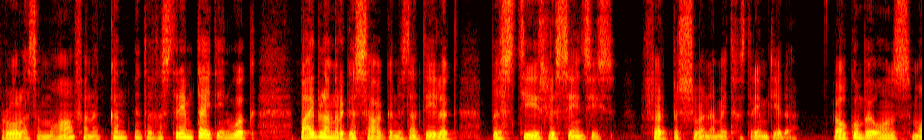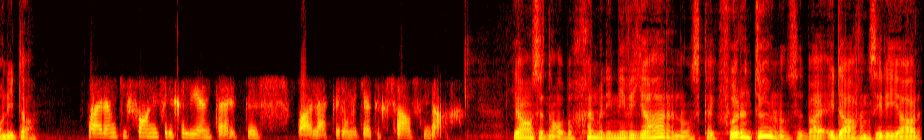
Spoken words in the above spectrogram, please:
rol as 'n ma van 'n kind met 'n gestremdheid en ook baie belangrike saak en dis natuurlik bestuurslisensies vir persone met gestremthede. Welkom by ons Monita. Baie dankie Fanie vir die geleentheid. Dis baie lekker om met jou te gesels vandag. Ja, ons het nou al begin met die nuwe jaar en ons kyk vorentoe en ons het baie uitdagings hierdie jaar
